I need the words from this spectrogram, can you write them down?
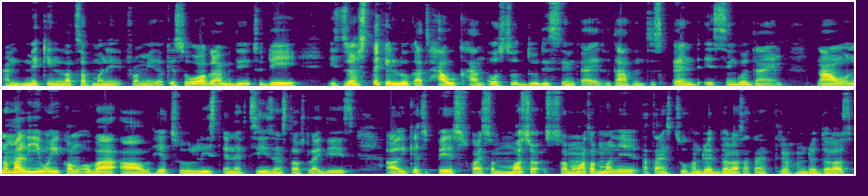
and making lots of money from it. Okay, so what we're to be doing today is just take a look at how we can also do the same guys without having to spend a single dime. Now, normally when you come over uh, here to list NFTs and stuff like this, uh, you get to pay quite some much some amount of money at times two hundred dollars, at times three hundred dollars,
